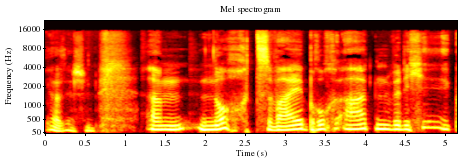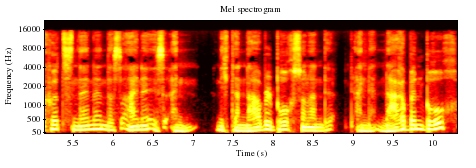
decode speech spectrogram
ja, sehr schön. Ähm, noch zwei Brucharten würde ich kurz nennen. Das eine ist ein, nicht ein Nabelbruch, sondern ein Narbenbruch.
